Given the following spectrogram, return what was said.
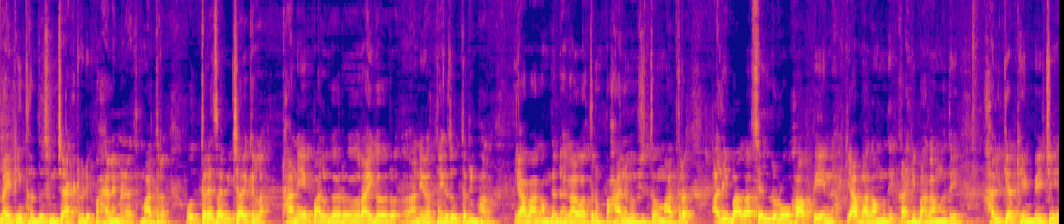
लाईटिंग थंडरस्टॉमची ॲक्टिव्हिटी पाहायला मिळतात. मात्र उत्तरेचा विचार केला ठाणे पालघर रायगड आणि रत्नागिरीचा उत्तरील भाग या भागामध्ये ढगाळ वातावरण पाहायला मिळू शकतं. मात्र अलिबाग असेल रोहा पेन या भागामध्ये काही भागामध्ये हलक्या ठेंबेची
